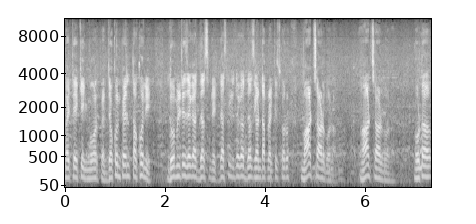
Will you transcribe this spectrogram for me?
by taking more pain যখন পেন তখনই দু মিনিটের জায়গায় দশ মিনিট দশ মিনিটের জায়গায় দশ ঘন্টা প্র্যাকটিস করো মাঠ ছাড়বো না মাঠ ছাড়বো না Rota,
